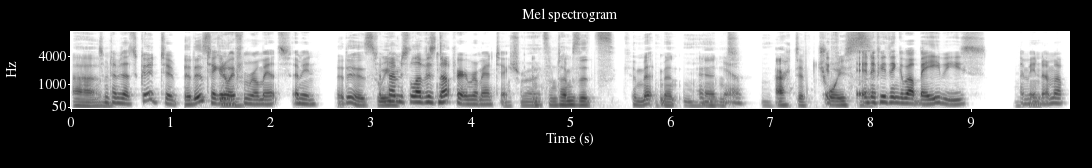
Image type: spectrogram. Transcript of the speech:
um, sometimes that's good to it is take it away from romance. I mean, It is. We- sometimes love is not very romantic. That's and sometimes it's commitment and Yeah. active If- choice. and if you think about babies, I mean. I'm up,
